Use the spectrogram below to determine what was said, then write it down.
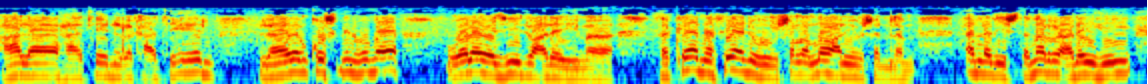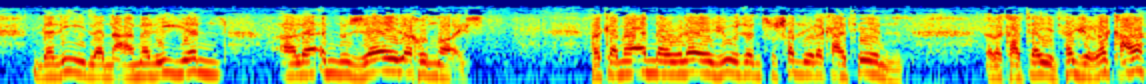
على هاتين الركعتين لا ينقص منهما ولا يزيد عليهما. فكان فعله صلى الله عليه وسلم الذي استمر عليه دليلا عمليا على أن الزايد أخو الناقص. فكما أنه لا يجوز أن تصلي ركعتين ركعتي الفجر ركعة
